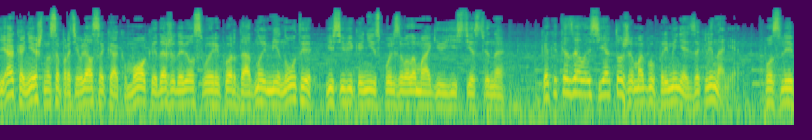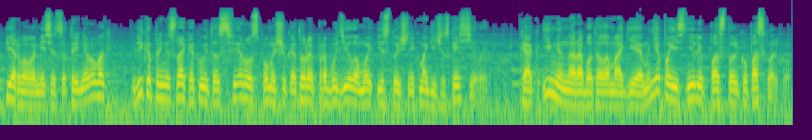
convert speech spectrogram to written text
Я, конечно, сопротивлялся как мог и даже довел свой рекорд до одной минуты, если Вика не использовала магию, естественно. Как оказалось, я тоже могу применять заклинания. После первого месяца тренировок Вика принесла какую-то сферу, с помощью которой пробудила мой источник магической силы. Как именно работала магия, мне пояснили постольку-поскольку.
